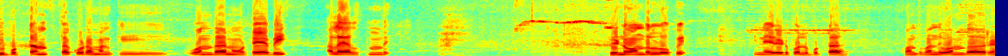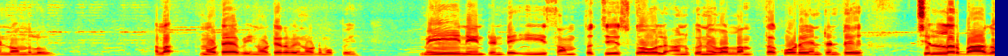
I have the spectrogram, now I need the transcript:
ఈ బుట్ట అంతా కూడా మనకి వంద నూట యాభై అలా వెళ్తుంది. రెండు వందల లోపే ఈ నేరేడు పళ్ళు బుట్ట. కొంతమంది వంద రెండు వందలు అలా నూట యాభై నూట ఇరవై నూట ముప్పై. మెయిన్ ఏంటంటే ఈ సంత చేసుకోవాలి అనుకునే వాళ్ళంతా కూడా ఏంటంటే చిల్లర బాగా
